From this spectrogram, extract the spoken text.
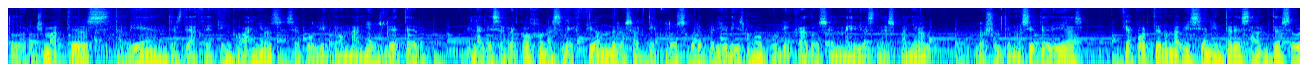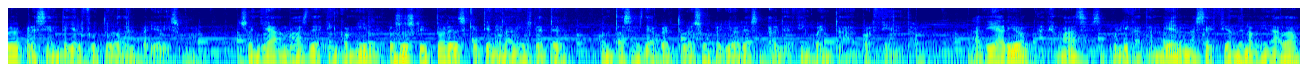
Todos los martes, también desde hace cinco años, se publica una newsletter en la que se recoge una selección de los artículos sobre periodismo publicados en medios en español en los últimos siete días que aporten una visión interesante sobre el presente y el futuro del periodismo. Son ya más de 5.000 los suscriptores que tiene la newsletter con tasas de apertura superiores al 50%. A diario, además, se publica también una sección denominada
